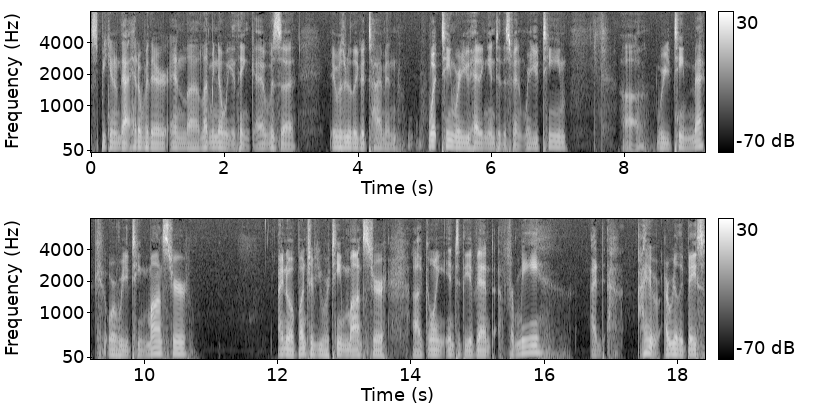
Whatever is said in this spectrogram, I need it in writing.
Speaking of that, head over there and uh, let me know what you think. It was a it was a really good time. And what team were you heading into this event? Were you team uh, were you team Mech or were you team Monster? I know a bunch of you were team Monster uh, going into the event. For me, I I I really base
